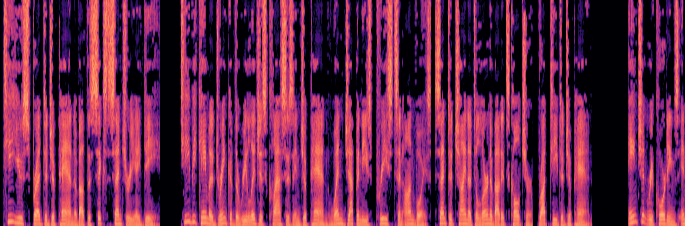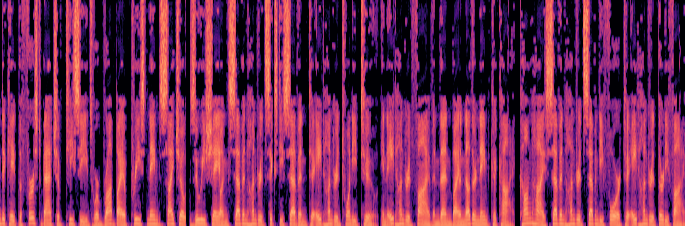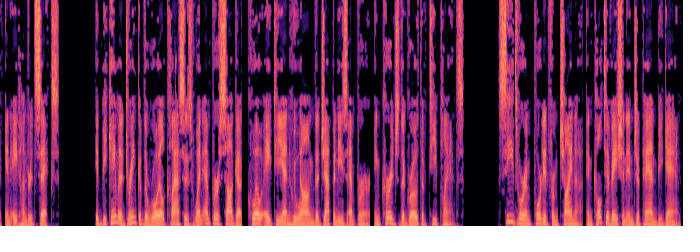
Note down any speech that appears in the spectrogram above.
Tea use spread to Japan about the 6th century AD. Tea became a drink of the religious classes in Japan when Japanese priests and envoys, sent to China to learn about its culture, brought tea to Japan. Ancient recordings indicate the first batch of tea seeds were brought by a priest named Saicho, Zui Sheung 767–822 in 805 and then by another named Kukai, Konghai 774–835 in 806. It became a drink of the royal classes when Emperor Saga, Quo A Tien Huang the Japanese emperor, encouraged the growth of tea plants. Seeds were imported from China, and cultivation in Japan began.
